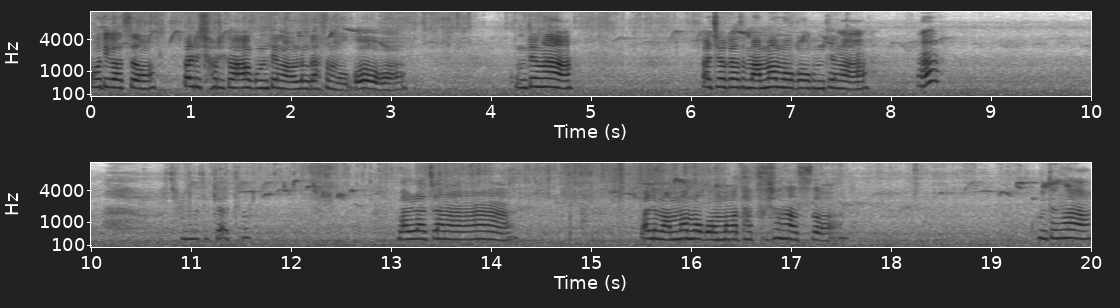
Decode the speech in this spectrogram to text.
어디 갔어 빨리 저리 가. 곰탱아 얼른 가서 먹어. 곰탱아 빨리 저기 가서 맘마 먹어 곰탱아. 응? 젊은 새끼 하여튼. 말랐잖아. 빨리 맘마 먹어. 엄마가 다 부셔놨어. 곰탱아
